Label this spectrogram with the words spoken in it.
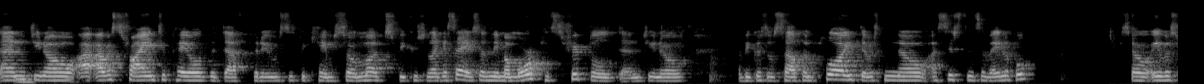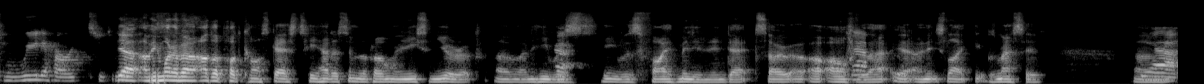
and mm. you know, I, I, was trying to pay all the debt, but it was just became so much because, like I say, suddenly my mortgage tripled, and you know, because of self-employed, there was no assistance available. So it was really hard to. Yeah, I mean, one of our other podcast guests, he had a similar problem in Eastern Europe, um, and he was yeah. he was five million in debt. So uh, uh after yeah. that, yeah, and it's like it was massive. Um, yeah,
